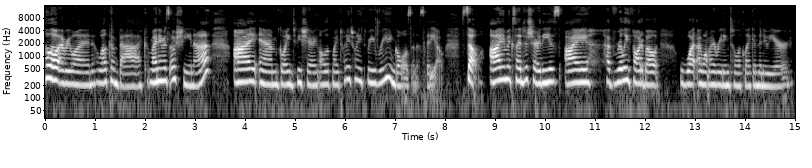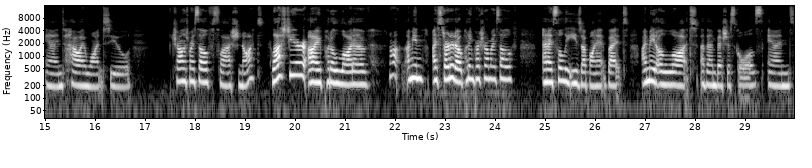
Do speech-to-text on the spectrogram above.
Hello everyone, welcome back. My name is Oceana. I am going to be sharing all of my 2023 reading goals in this video. So I am excited to share these. I have really thought about what I want my reading to look like in the new year and how I want to challenge myself slash not. Last year I put a lot of, not, I mean, I started out putting pressure on myself and I slowly eased up on it, but I made a lot of ambitious goals and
